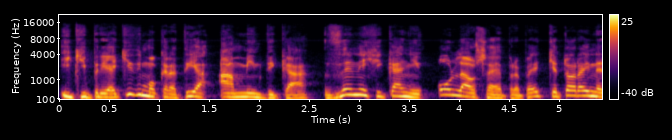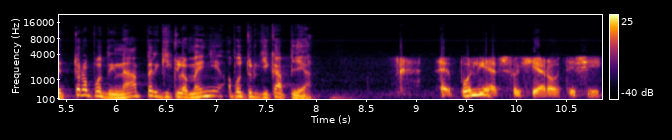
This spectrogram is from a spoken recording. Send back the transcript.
η Κυπριακή Δημοκρατία αμυντικά δεν έχει κάνει όλα όσα έπρεπε και τώρα είναι τρόποντινά περικυκλωμένη από τουρκικά πλοία. Ε, πολύ εύστοχη ερώτηση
